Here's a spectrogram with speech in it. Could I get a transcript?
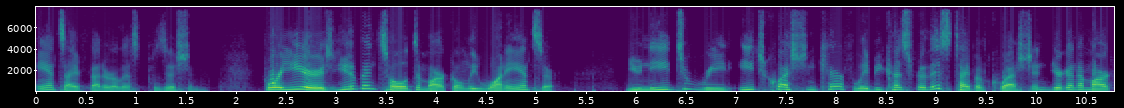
anti-federalist position. For years, you have been told to mark only one answer. You need to read each question carefully because for this type of question, you're going to mark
